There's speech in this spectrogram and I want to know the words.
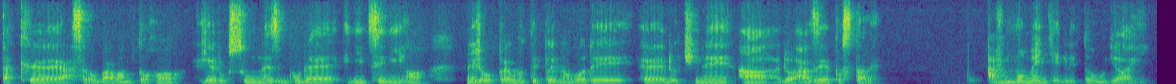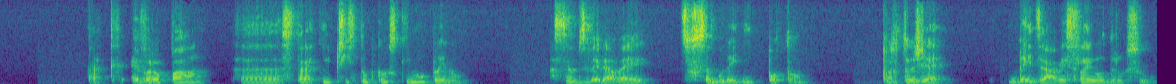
tak eh, já se obávám toho, že Rusům nezbude nic jiného, než opravdu ty plynovody eh, do Číny a do Asie postavit. A v momentě, kdy to udělají, tak Evropa ztratí přístup k ruskému plynu. A jsem zvědavý, co se bude dít potom. Protože být závislý od Rusů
